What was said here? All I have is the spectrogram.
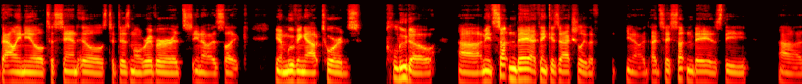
Ballyneal to Sandhills to Dismal River, it's, you know, it's like, you know, moving out towards Pluto. Uh, I mean, Sutton Bay, I think, is actually the, you know, I'd say Sutton Bay is the, uh,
